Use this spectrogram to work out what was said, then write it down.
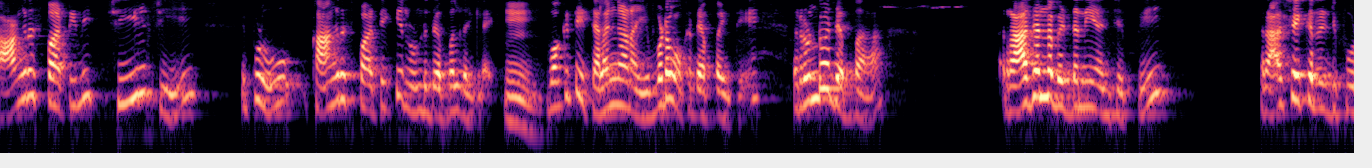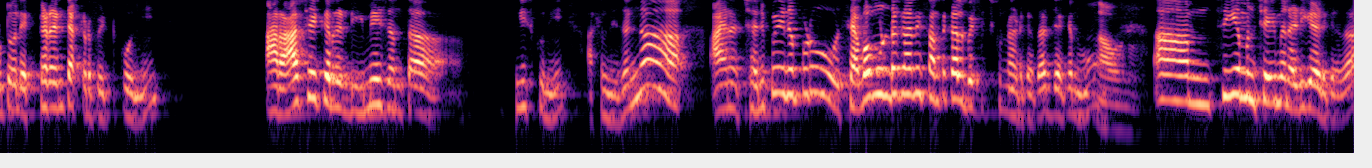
కాంగ్రెస్ పార్టీని చీల్చి ఇప్పుడు కాంగ్రెస్ పార్టీకి రెండు దెబ్బలు తగిలాయి. ఒకటి తెలంగాణ ఇవ్వడం ఒక దెబ్బ అయితే రెండో దెబ్బ రాజన్న బిడ్డని అని చెప్పి రాజశేఖర్ రెడ్డి ఫోటోలు ఎక్కడంటే అక్కడ పెట్టుకొని ఆ రాజశేఖర్ రెడ్డి ఇమేజ్ అంతా తీసుకుని అసలు నిజంగా ఆయన చనిపోయినప్పుడు శవం ఉండగానే సంతకాలు పెట్టించుకున్నాడు కదా జగను. సీఎం చేయమని అడిగాడు కదా.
